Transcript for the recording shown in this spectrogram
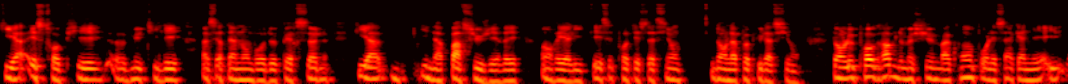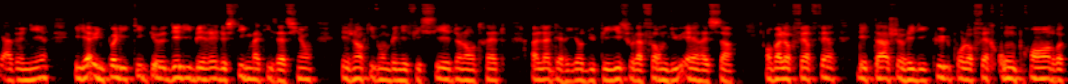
qui a estropié, euh, mutilé un certain nombre de personnes, qui, qui n'a pas suggéré en réalité cette protestation dans la population. Dans le programme de M. Macron pour les cinq années à venir, il y a une politique euh, délibérée de stigmatisation des gens qui vont bénéficier de l'entraide à l'intérieur du pays sous la forme du RSA. On va leur faire faire des tâches ridicules pour leur faire comprendre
